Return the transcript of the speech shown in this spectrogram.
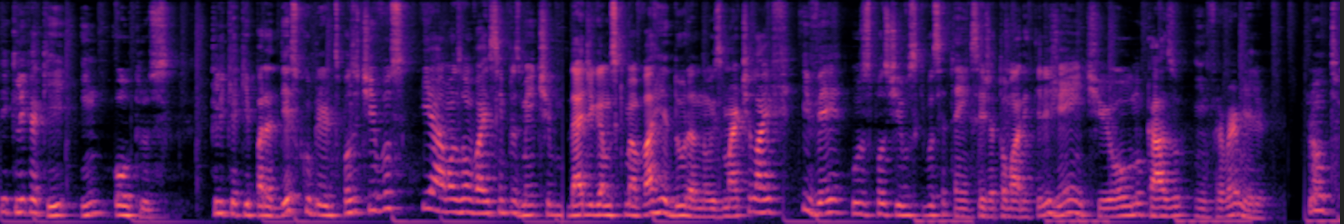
e clica aqui em outros clique aqui para descobrir dispositivos e a Amazon vai simplesmente dar, digamos que uma varredura no Smart Life e ver os dispositivos que você tem, seja tomada inteligente ou, no caso, infravermelho. Pronto,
